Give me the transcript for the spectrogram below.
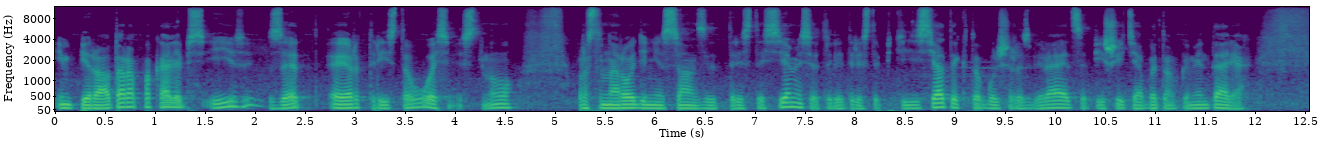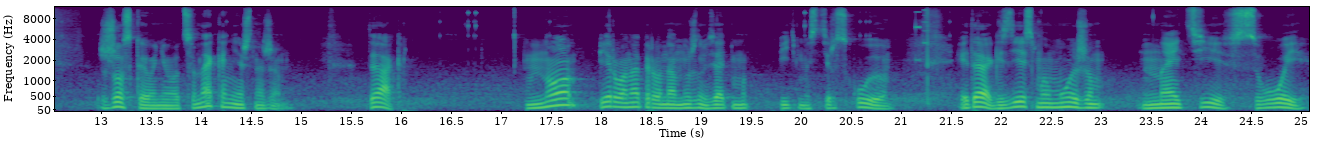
Imperator Apocalypse и ZR380. Ну, просто на родине Nissan Z370 или 350, кто больше разбирается, пишите об этом в комментариях. Жесткая у него цена, конечно же. Так, но перво-наперво нам нужно взять пить мастерскую. Итак, здесь мы можем найти свой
